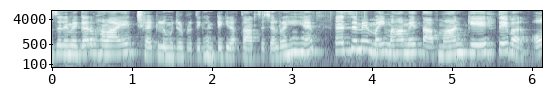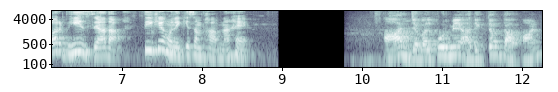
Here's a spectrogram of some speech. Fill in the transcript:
ज़िले में गर्म हवाएँ छह किलोमीटर प्रति घंटे की रफ्तार से चल रही है। ऐसे में मई माह में तापमान के तेवर और भी ज़्यादा तीखे होने की संभावना है। आज जबलपुर में अधिकतम तापमान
